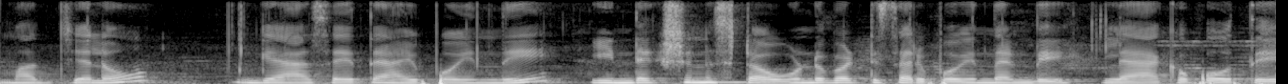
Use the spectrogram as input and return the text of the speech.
మధ్యలో గ్యాస్ అయితే అయిపోయింది. ఇండక్షన్ స్టవ్ ఉండబట్టి సరిపోయిందండి. లేకపోతే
